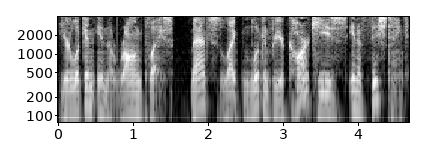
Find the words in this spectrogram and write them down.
you're looking in the wrong place. That's like looking for your car keys in a fish tank.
